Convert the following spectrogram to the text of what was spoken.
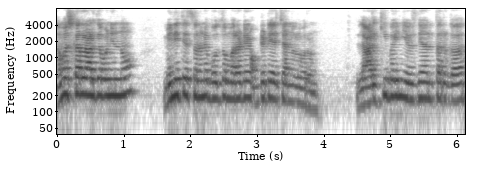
नमस्कार लाडक्या बहिणींनो. मी नितेश सोनने बोलतो मराठी अपडेट या चॅनलवरून. लाडकी बहीण योजनेअंतर्गत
